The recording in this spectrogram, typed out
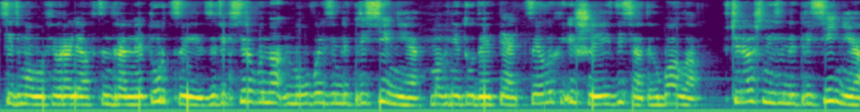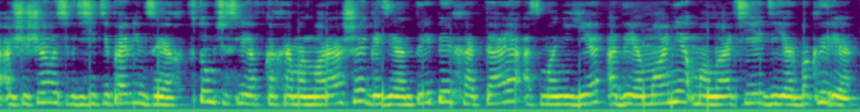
7 февраля в Центральной Турции зафиксировано новое землетрясение магнитудой 5,6 балла. Вчерашнее землетрясение ощущалось в 10 провинциях, в том числе в Кахраман-Мараше, Газиантепе, Хатае, Османие, Адыямане, Малатии, Диярбакыре.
